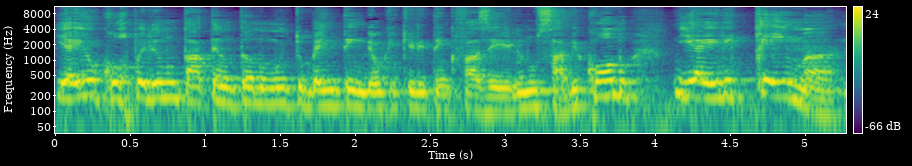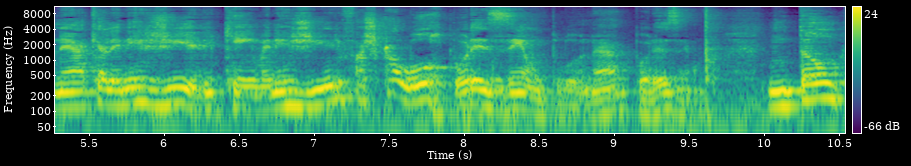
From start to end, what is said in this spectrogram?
e aí o corpo ele não está tentando muito bem entender o que, que ele tem que fazer, ele não sabe como, e aí ele queima né, aquela energia, ele queima energia, ele faz calor, por exemplo, né? Por exemplo. Então,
